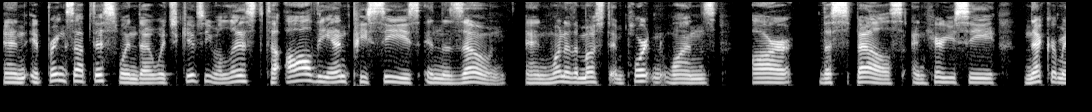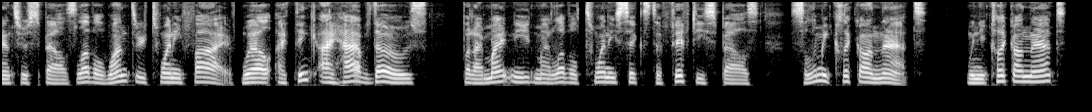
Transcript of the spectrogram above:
and it brings up this window which gives you a list to all the NPCs in the zone. And one of the most important ones are the spells, and here you see Necromancer spells, level 1 through 25. Well, I think I have those, but I might need my level 26 to 50 spells, so let me click on that. When you click on that,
